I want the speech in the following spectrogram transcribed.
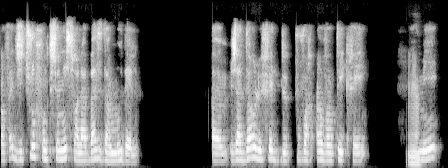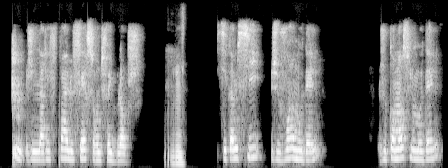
en fait, j'ai toujours fonctionné sur la base d'un modèle. Hem, j'adore le fait de pouvoir inventer et créer, Mmh. mais je n'arrive pas à le faire sur une feuille blanche. Mmh. C'est comme si je vois un modèle je commence le modèle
